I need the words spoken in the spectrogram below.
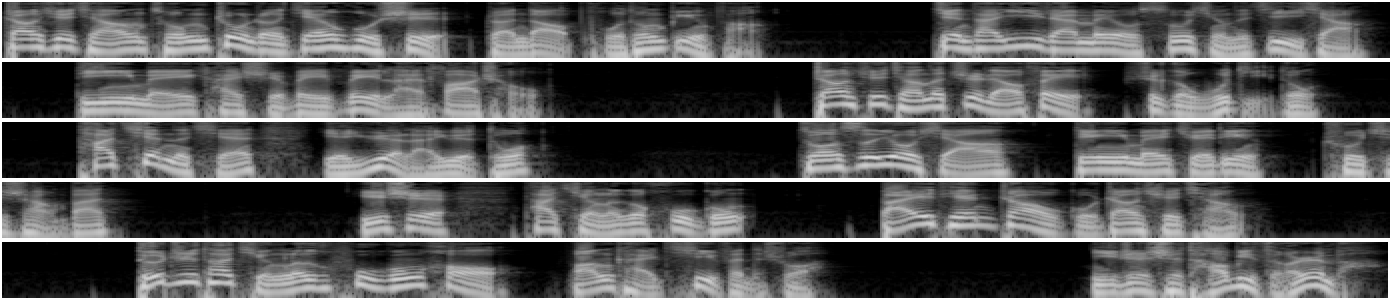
张学强从重症监护室转到普通病房，见他依然没有苏醒的迹象，丁一梅开始为未来发愁。张学强的治疗费是个无底洞，他欠的钱也越来越多。左思右想，丁一梅决定出去上班。于是他请了个护工，白天照顾张学强。得知他请了个护工后，王凯气愤地说：“你这是逃避责任吧？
